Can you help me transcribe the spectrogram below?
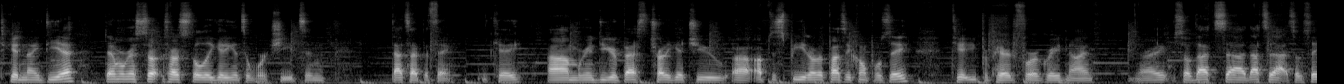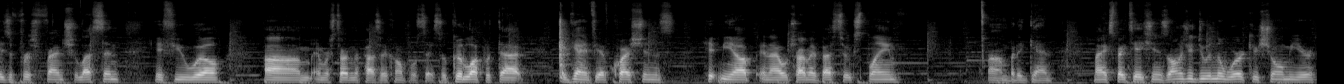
to get an idea. Then we're gonna start, start slowly getting into worksheets and that type of thing. Okay, um, we're gonna do your best to try to get you uh, up to speed on the passé composé to get you prepared for a grade nine. All right, so that's uh, that's that. So today's the first French lesson, if you will um, and we're starting the Passé Composé. So good luck with that. Again, if you have questions, hit me up and I will try my best to explain. Um, but again, my expectation as long as you're doing the work, you're showing me you're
